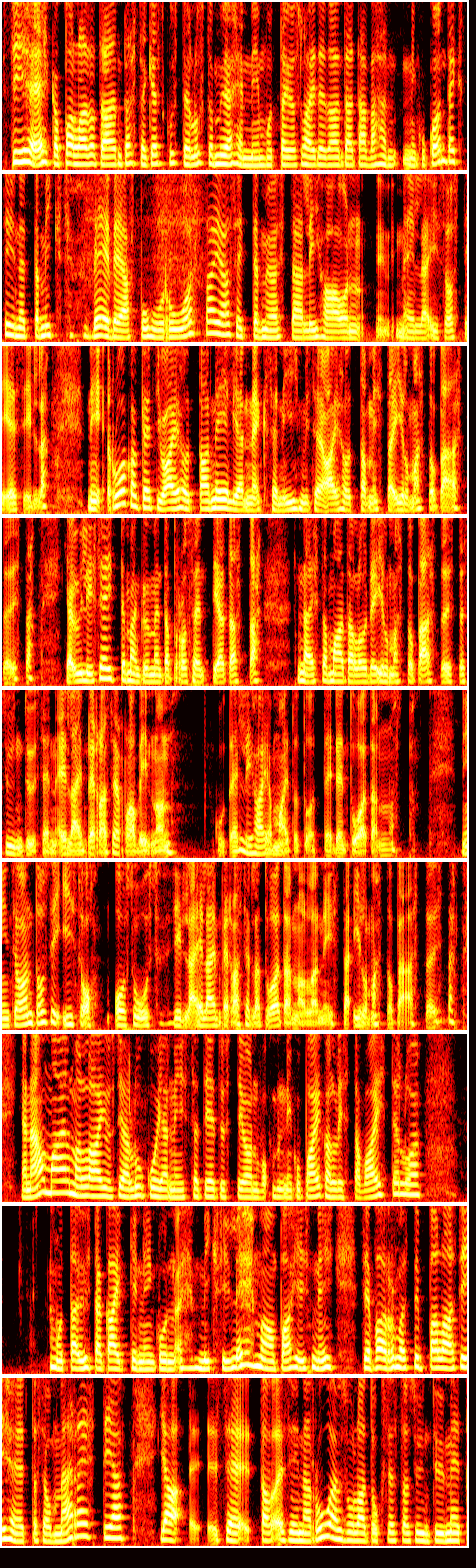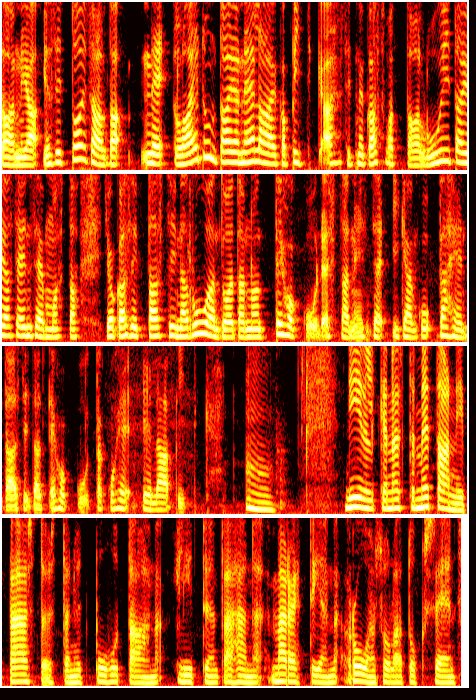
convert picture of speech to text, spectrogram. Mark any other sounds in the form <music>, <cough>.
siihen ehkä palataan tässä keskustelussa myöhemmin, mutta jos laitetaan tätä vähän niin kuin kontekstiin, että miksi WWF puhuu ruoasta ja sitten myös tämä liha on meillä isosti esillä, niin ruokaketju aiheuttaa neljänneksen ihmisen aiheuttamista ilmastopäästöistä ja yli 70 prosenttia tästä näistä maatalouden ilmastopäästöistä syntyy sen eläinperäisen ravinnon kuten liha- ja maitotuotteiden tuotannosta. Niin se on tosi iso osuus sillä eläinperäisellä tuotannolla niistä ilmastopäästöistä. Ja nämä on maailmanlaajuisia lukuja, niissä tietysti on niin kuin paikallista vaihtelua, mutta yhtä kaikki, niin kuin, miksi lehmä on pahis, niin se varmasti palaa siihen, että se on märehtiä ja se, siinä ruoansulatuksessa syntyy metania. Ja sitten toisaalta ne laiduntaa ja ne elää aika pitkään. Sitten ne kasvattaa luita ja sen semmoista, joka sitten taas siinä ruoantuotannon tehokkuudessa, niin se ikään kuin vähentää sitä tehokkuutta, kun he elää pitkään. Mm. Niin, eli näistä metaanipäästöistä nyt puhutaan liittyen tähän märehtien ruoansulatukseen,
